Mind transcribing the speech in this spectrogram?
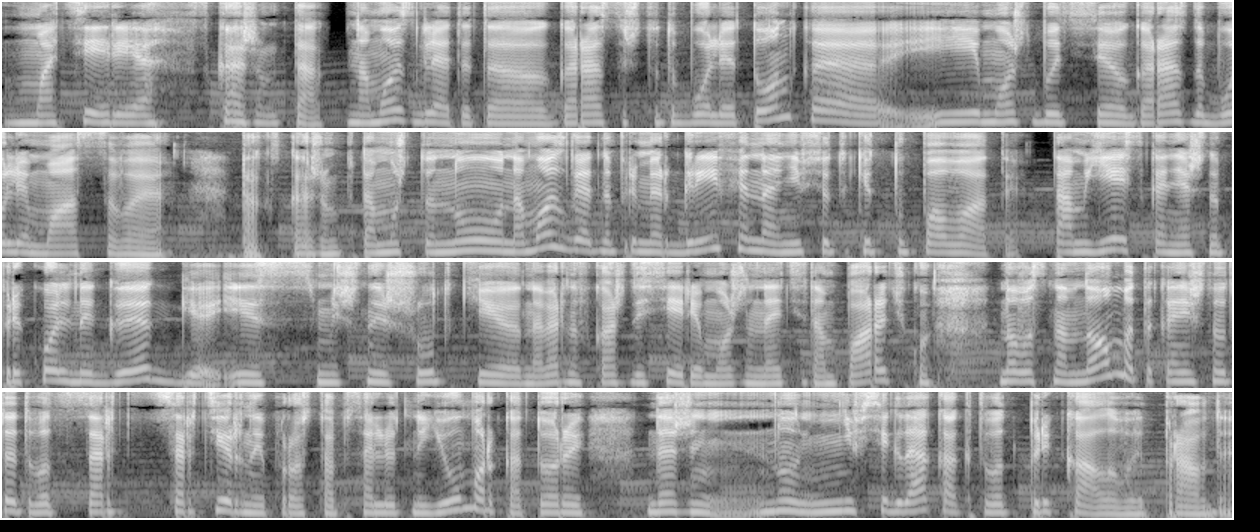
материя, скажем так. На мой взгляд, это гораздо что-то более тонкое и, может быть, гораздо более массовое, так скажем. Потому что, ну, на мой взгляд, например, Гриффины, они все-таки туповаты. Там есть, конечно, прикольные прикольный гэг и смешные шутки. Наверное, в каждой серии можно найти там парочку. Но в основном это, конечно, вот это вот сортирный просто абсолютный юмор, который даже ну, не всегда как-то вот прикалывает, правда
